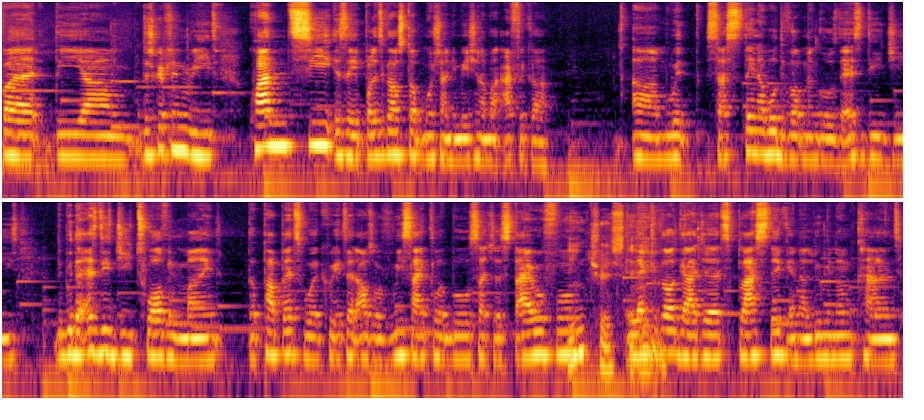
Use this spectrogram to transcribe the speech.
but the um, description reads Kwansi is a political stop motion animation about Africa um, with sustainable development goals, the SDGs. With the SDG 12 in mind, the puppets were created out of recyclables such as styrofoam, electrical gadgets, plastic, and aluminum cans.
